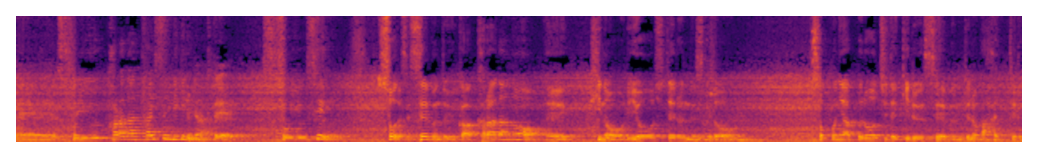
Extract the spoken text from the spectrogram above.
えーそういう体に体質にできるんじゃなくてそういう成分。そうですね。成分というか体の、えー機能を利用してるんですけど、そこにアプローチできる成分っていうのが入ってる、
